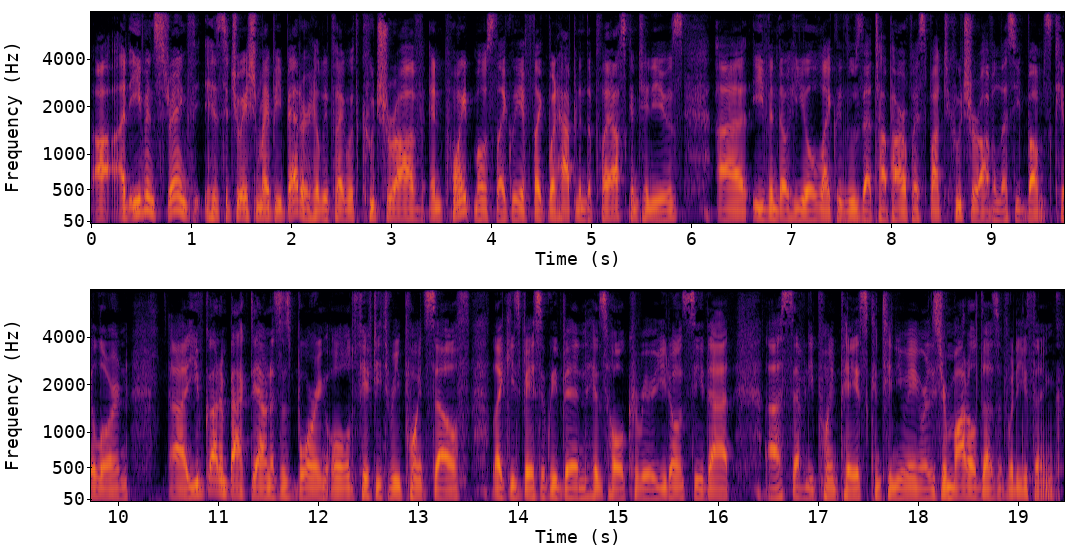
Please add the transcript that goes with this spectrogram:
uh, at even strength, his situation might be better. He'll be playing with Kucherov and Point most likely if like what happened in the playoffs continues, uh, even though he'll likely lose that top power play spot to Kucherov unless he bumps Killorn. Uh, you've got him back down as his boring old 53 point self, like he's basically been his whole career. You don't see that, uh, 70 point pace continuing, or at least your model does it. What do you think?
